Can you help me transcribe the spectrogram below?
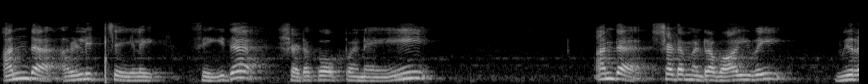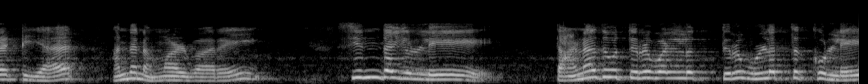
அந்த அருளி செயலை செய்த ஷடகோப்பனை அந்த ஷடம் என்ற வாயுவை விரட்டிய அந்த நம்மாழ்வாரை சிந்தையுள்ளே தனது திருவள்ளு திருவுள்ளத்துக்குள்ளே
